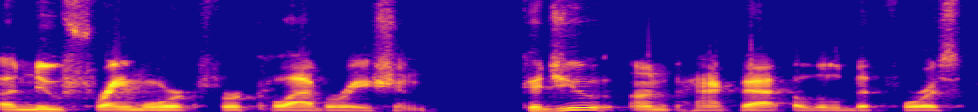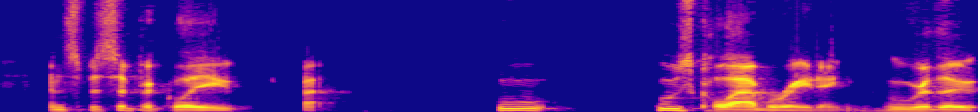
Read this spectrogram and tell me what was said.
a new framework for collaboration. Could you unpack that a little bit for us? And specifically, who who's collaborating? Who are the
